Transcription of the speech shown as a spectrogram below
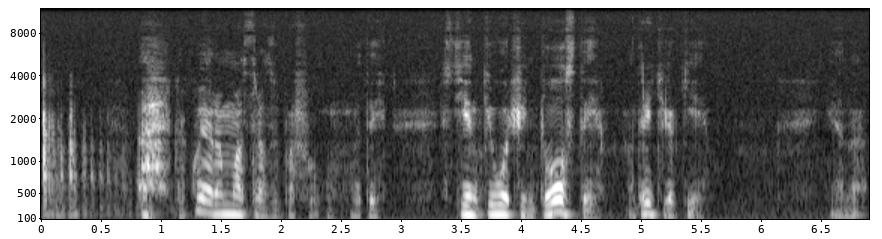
Ах, какой аромат сразу пошел. В этой стенки очень толстые. Смотрите, какие. И она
